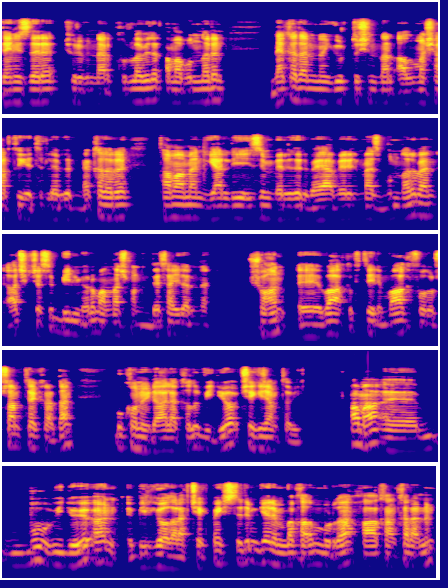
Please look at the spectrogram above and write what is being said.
denizlere türbinler kurulabilir ama bunların ne kadarının yurt dışından alma şartı getirilebilir, ne kadarı tamamen yerliye izin verilir veya verilmez bunları ben açıkçası bilmiyorum. Anlaşmanın detaylarını şu an e, vakıf değilim. Vakıf olursam tekrardan bu konuyla alakalı video çekeceğim tabii ki. Ama e, bu videoyu ön bilgi olarak çekmek istedim. Gelin bakalım burada Hakan Kara'nın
